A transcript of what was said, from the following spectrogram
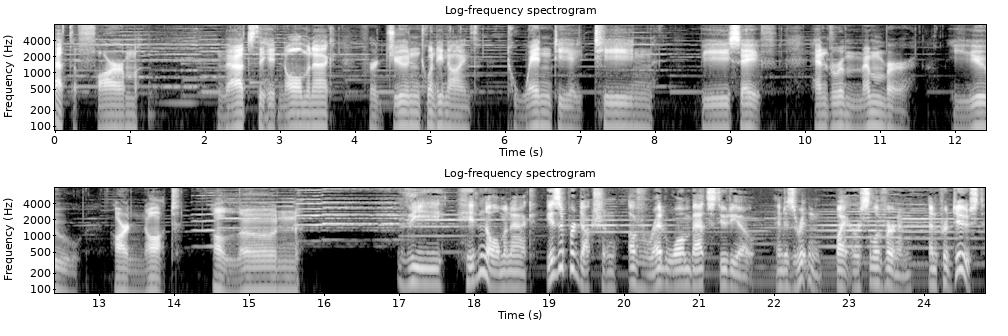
at the farm. That's the Hidden Almanac for June 29th, 2018. Be safe and remember, you are not alone. The Hidden Almanac is a production of Red Wombat Studio and is written by Ursula Vernon and produced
